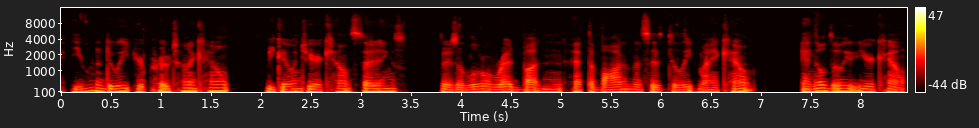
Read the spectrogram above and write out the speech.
if you want to delete your Proton account, you go into your account settings, there's a little red button at the bottom that says delete my account, and they'll delete your account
